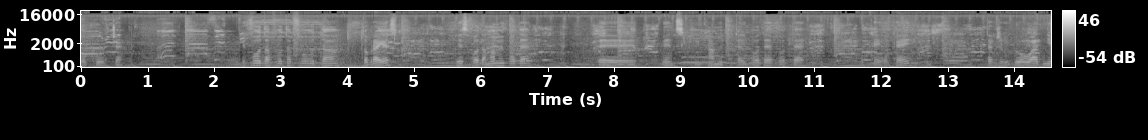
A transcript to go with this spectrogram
O kurczę. Woda, woda, woda. Dobra, jest? Jest woda, mamy wodę. Yy, więc klikamy tutaj wodę, wodę. Okej, okej. Tak, żeby było ładnie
